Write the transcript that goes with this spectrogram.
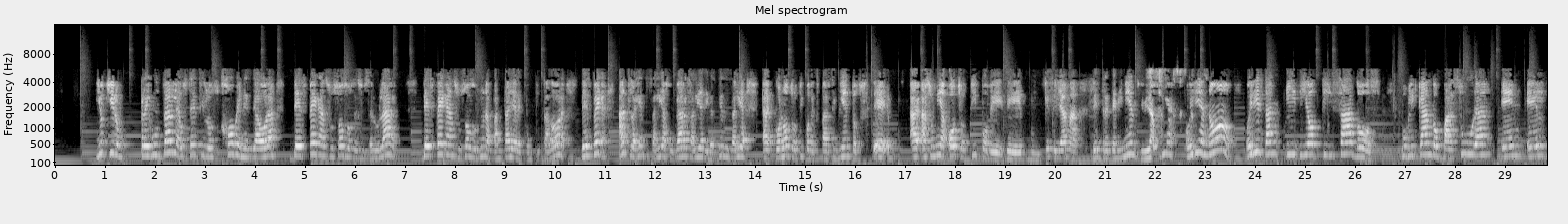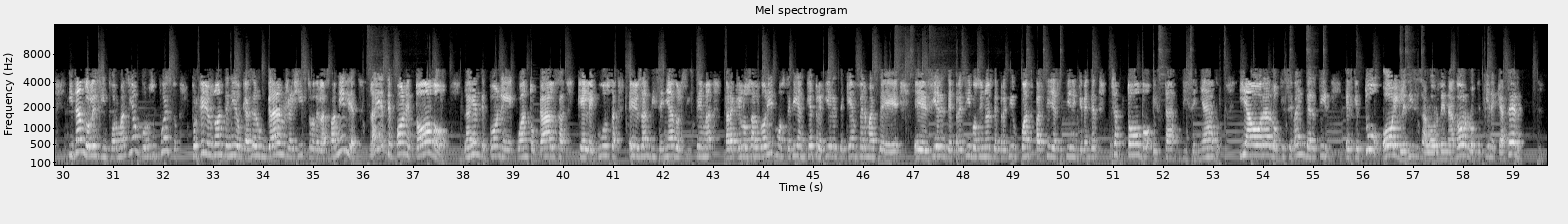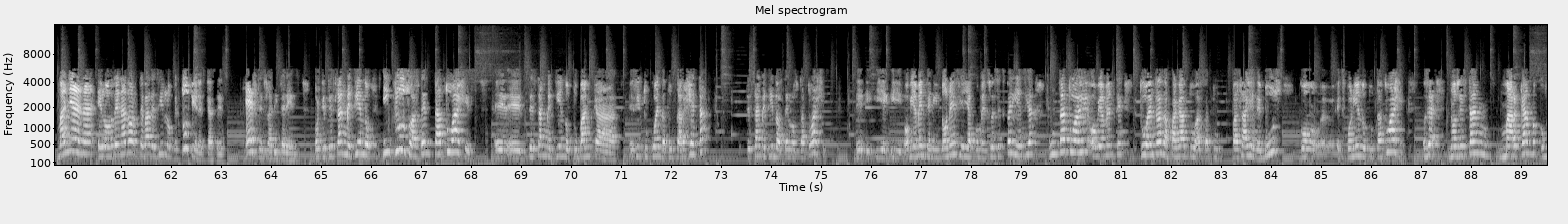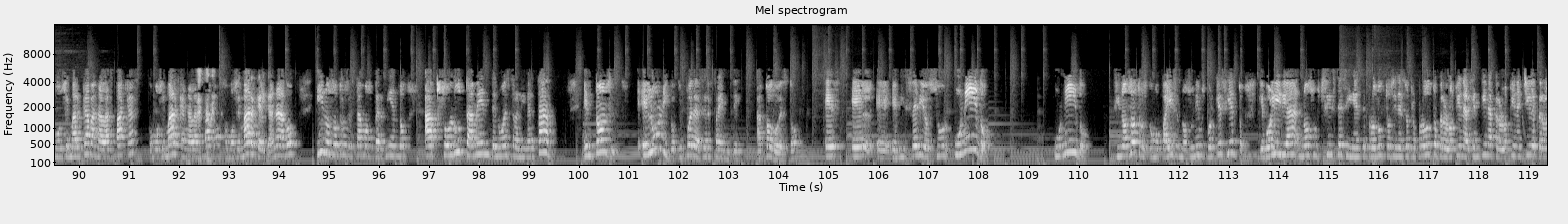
Yo quiero preguntarle a usted si los jóvenes de ahora despegan sus ojos de su celular, despegan sus ojos de una pantalla de computadora, despegan. Antes la gente salía a jugar, salía a divertirse, salía eh, con otro tipo de esparcimientos, asumía otro tipo de, de, ¿qué se llama?, de entretenimiento. Hoy día, hoy día no, hoy día están idiotizados publicando basura en él y dándoles información, por supuesto, porque ellos no han tenido que hacer un gran registro de las familias. La gente pone todo, la gente pone cuánto calza, qué le gusta. Ellos han diseñado el sistema para que los algoritmos te digan qué prefieres, de qué enfermas, de eh, si eres depresivo, si no eres depresivo, cuántas pastillas se tienen que vender. O sea, todo está diseñado. Y ahora lo que se va a invertir es que tú hoy le dices al ordenador lo que tiene que hacer. Mañana el ordenador te va a decir lo que tú tienes que hacer. Esta es la diferencia, porque te están metiendo incluso hasta en tatuajes. Eh, eh, te están metiendo tu banca, es decir, tu cuenta, tu tarjeta, te están metiendo hasta en los tatuajes. Eh, y, obviamente en Indonesia ya comenzó esa experiencia, un tatuaje, obviamente tú entras a pagar tu, hasta tu pasaje de bus con, exponiendo tu tatuaje. O sea, nos están marcando como se marcaban a las vacas, como se marcan a las vacas, como se marca el ganado, y nosotros estamos perdiendo absolutamente nuestra libertad. Entonces, el único que puede hacer frente a todo esto es el eh, hemisferio sur unido, unido, si nosotros como países nos unimos, porque es cierto que Bolivia no subsiste sin este producto, sin este otro producto, pero lo tiene Argentina, pero lo tiene Chile, pero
